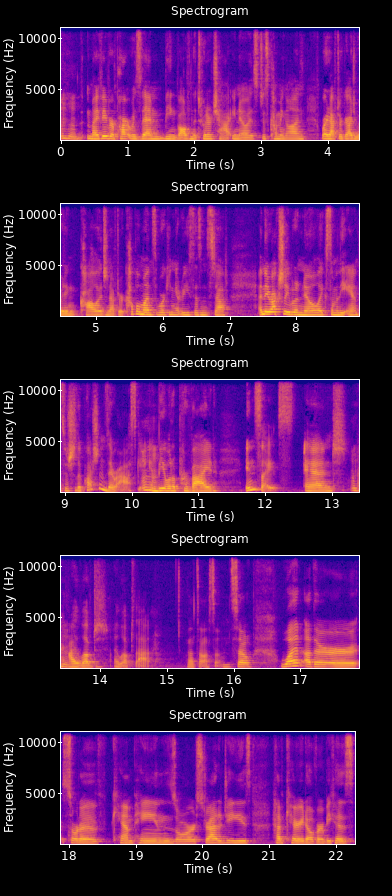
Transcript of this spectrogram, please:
Mm-hmm. My favorite part was them being involved in the Twitter chat. You know, it's just coming on right after graduating college and after a couple months working at Risas and stuff, and they were actually able to know like some of the answers to the questions they were asking mm-hmm. and be able to provide insights. And I I loved I loved that. That's awesome. So, what other sort of campaigns or strategies have carried over? Because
